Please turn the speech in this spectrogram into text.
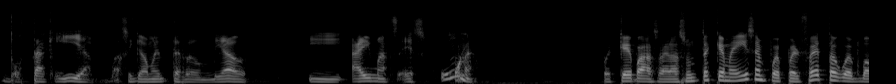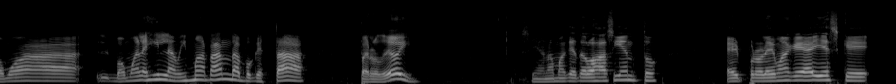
dos taquillas, básicamente redondeado. Y IMAX es una. Pues, ¿qué pasa? El asunto es que me dicen, pues perfecto, pues vamos a, vamos a elegir la misma tanda porque está, pero de hoy. Enseñan la maqueta los asientos. El problema que hay es que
